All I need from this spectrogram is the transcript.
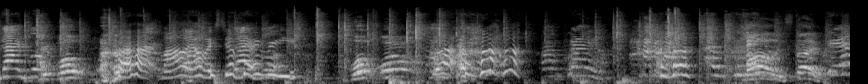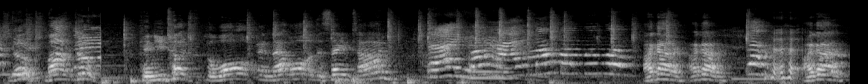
Guys, look. whoa, Molly almost jumped Guys, over you. whoa, whoa. I'm crying. Molly, stay. No, Molly, no. Can you touch the wall and that wall at the same time? I got her. I got her. I got her.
